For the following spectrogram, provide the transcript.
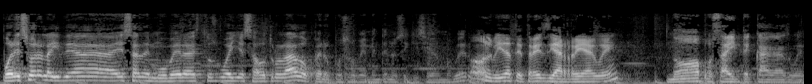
Por eso era la idea esa de mover a estos güeyes a otro lado, pero pues obviamente no se quisieron mover. No, olvídate, traes güey. No, pues ahí te cagas, güey.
